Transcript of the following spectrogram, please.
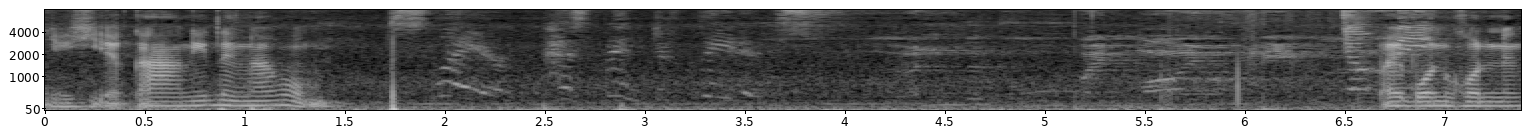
อย่าเขี่ยกลางนิดนึงนะผมไปบนคนหนึ่ง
